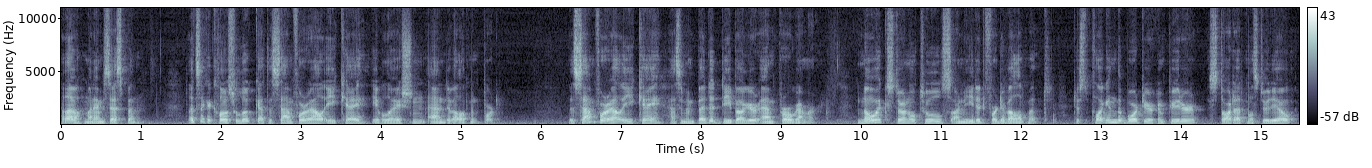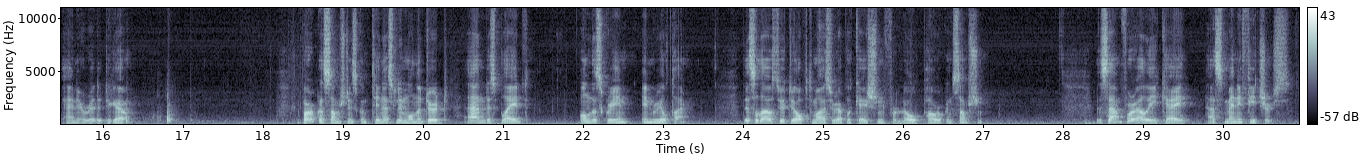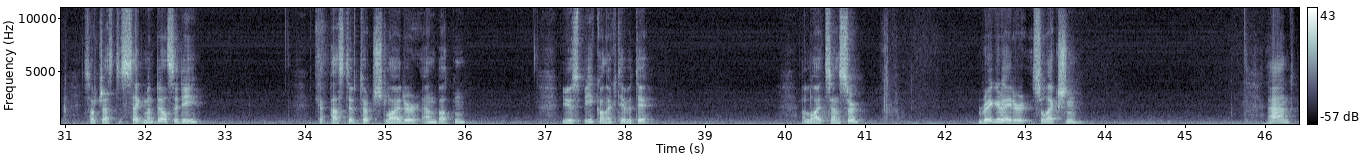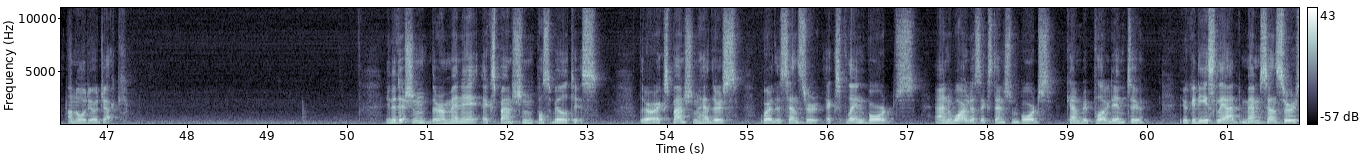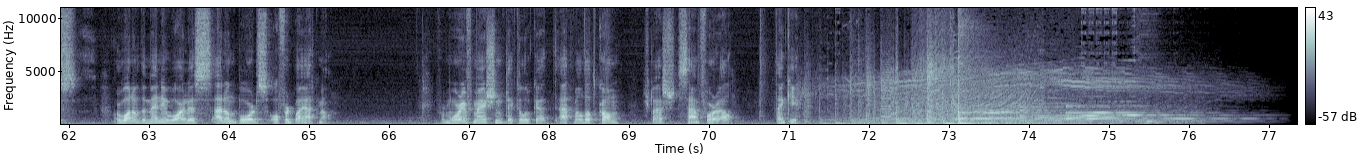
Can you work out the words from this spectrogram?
Hello, my name is Espen. Let's take a closer look at the SAM4L EK evaluation and development board. The SAM4L EK has an embedded debugger and programmer. No external tools are needed for development. Just plug in the board to your computer, start Atmel Studio, and you're ready to go. The power consumption is continuously monitored and displayed on the screen in real time. This allows you to optimize your application for low power consumption. The SAM4L EK has many features, such as the segment LCD, capacitive touch slider and button, USB connectivity, a light sensor, regulator selection, and an audio jack. In addition, there are many expansion possibilities. There are expansion headers where the sensor Xplained boards and wireless extension boards can be plugged into. You could easily add MEMS sensors or one of the many wireless add-on boards offered by Atmel. For more information, take a look at atmel.com slash sam4l. Thank you.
